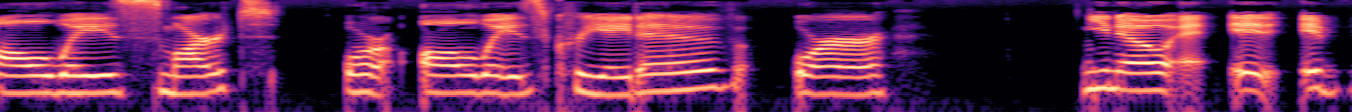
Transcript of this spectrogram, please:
always smart or always creative or you know it it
